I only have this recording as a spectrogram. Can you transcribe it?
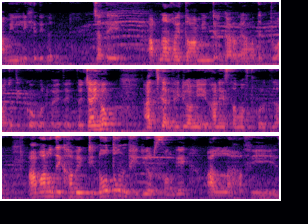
আমিন লিখে দিবেন, যাতে আপনার হয়তো আমিনটার কারণে আমাদের দোয়া যদি কবুল হয়ে যায়। তো যাই হোক, আজকের ভিডিও আমি এখানেই সমাপ্ত করে দিলাম। আবারও দেখাবো একটি নতুন ভিডিওর সঙ্গে। আল্লাহ হাফিজ।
